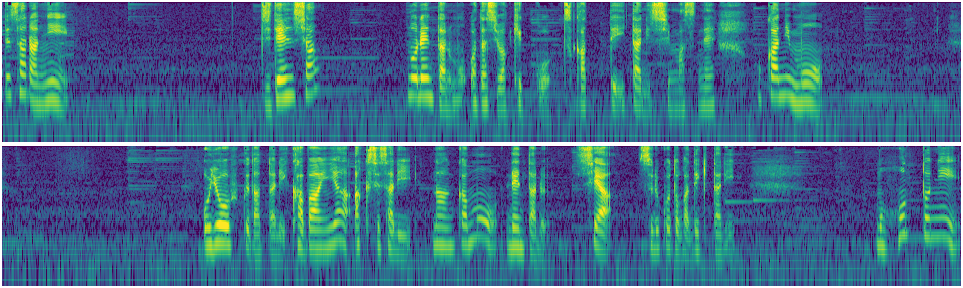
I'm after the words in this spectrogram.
でさらに自転車？のレンタルも私は結構使っていたりしますね。他にもお洋服だったりカバンやアクセサリーなんかもレンタルシェアすることができたり。もう本当に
